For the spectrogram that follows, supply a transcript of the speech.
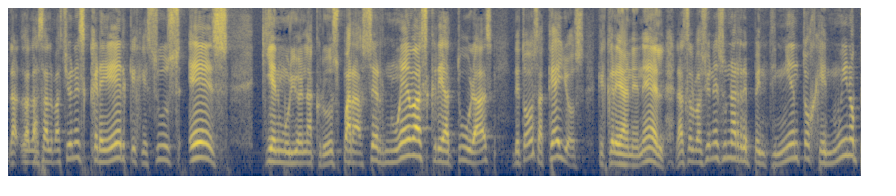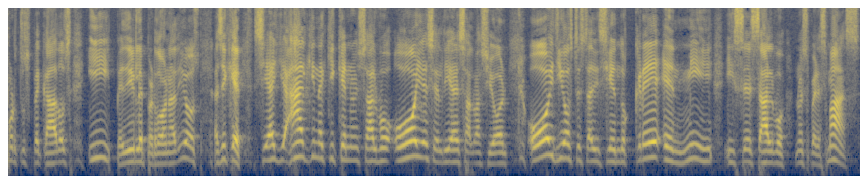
La, la, salvación es creer que Jesús es quien murió en la cruz para hacer nuevas criaturas de todos aquellos que crean en Él. La salvación es un arrepentimiento genuino por tus pecados y pedirle perdón a Dios. Así que si hay alguien aquí que no es salvo, hoy es el día de salvación. Hoy Dios te está diciendo, cree en mí y sé salvo no esperes más.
